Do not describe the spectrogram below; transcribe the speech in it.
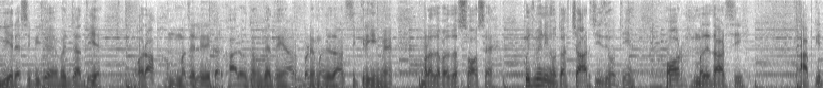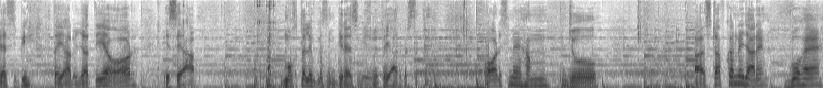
ये रेसिपी जो है, बन जाती है। और आप हम मज़े लेकर खा रहे हैं हम कहते हैं, यार, बड़े मज़ेदार सी क्रीम है, बड़ा ज़बरदस्त सॉस है। कुछ भी नहीं होता, चार चीज़ें होती हैं और मज़ेदार सी आपकी रेसिपी तैयार हो जाती है और इसे आप मुख्तलिफ़ किस्म की रेसिपीज़ में तैयार कर सकते हैं। और इसमें हम जो स्टफ़ करने जा रहे हैं वो है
